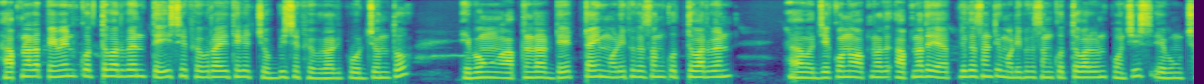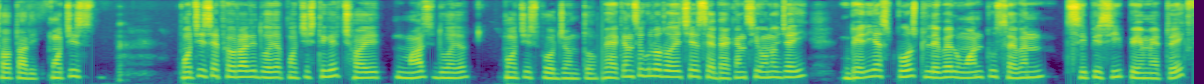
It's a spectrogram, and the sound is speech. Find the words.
আপনারা পেমেন্ট করতে পারবেন তেইশে ফেব্রুয়ারি থেকে চব্বিশে ফেব্রুয়ারি পর্যন্ত। এবং আপনারা ডেট টাইম মডিফিকেশন করতে পারবেন। যে কোনো আপনাদের আপনাদের অ্যাপ্লিকেশনটি মডিফিকেশন করতে পারবেন পঁচিশ এবং ছ তারিখ, পঁচিশ, পঁচিশে ফেব্রুয়ারি দু হাজার পঁচিশ থেকে ছয় মার্চ দু পঁচিশ পর্যন্ত। ভ্যাকেন্সিগুলো রয়েছে, সে ভ্যাকেন্সি অনুযায়ী various post level one two seven CPC pay matrix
